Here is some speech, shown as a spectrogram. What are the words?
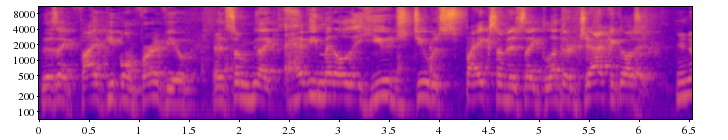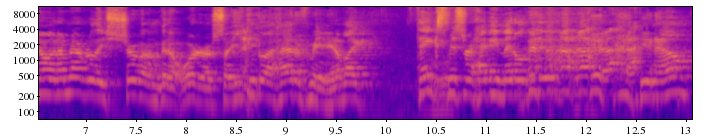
There's like five people in front of you, and some like heavy metal huge dude with spikes on his like leather jacket goes, you know what? I'm not really sure what I'm gonna order, so you can go ahead of me. And I'm like. Thanks, Mr. Heavy Metal Dude. you know?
